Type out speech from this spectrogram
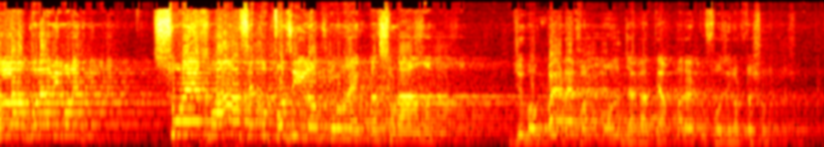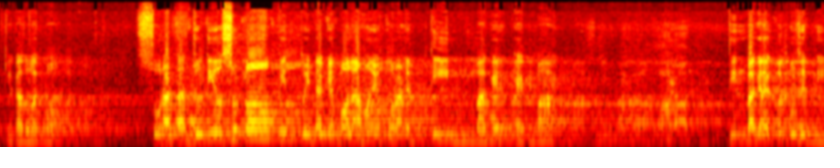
আল্লাহ রাব্বুল আলামিন বলেন, সূরা ইখলাস এত ফজিলতপূর্ণ একটা সূরা। যুবক এখন মূল জায়গাতে আপনারা একটু ফজিলতটা শুনেন। লাগবো। সূরাটা যদিও ছোট, কিন্তু এটাকে বলা হয় কোরআনের তিন ভাগের এক ভাগ। তিন ভাগের এক ভাগ বুঝেননি।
